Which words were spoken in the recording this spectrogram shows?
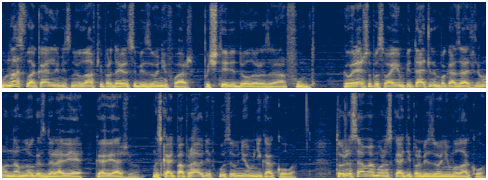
У нас в локальной мясной лавке продается бизоний фарш по 4 доллара за фунт. Говорят, что по своим питательным показателям он намного здоровее говяжьего. Но сказать по правде, вкуса в нем никакого. То же самое можно сказать и про бизонье молоко.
